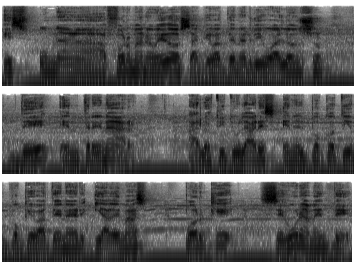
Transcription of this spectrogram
es una forma novedosa que va a tener Diego Alonso de entrenar a los titulares en el poco tiempo que va a tener y además porque seguramente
